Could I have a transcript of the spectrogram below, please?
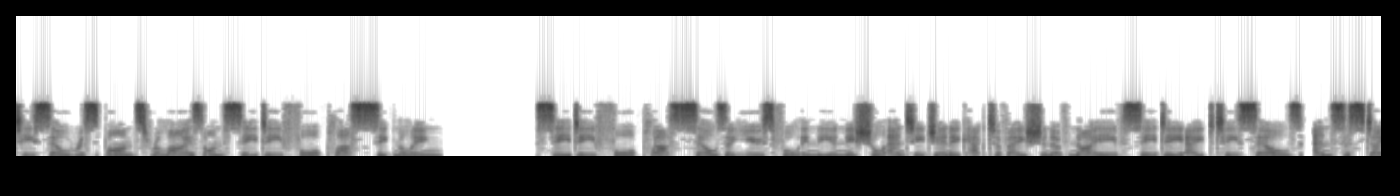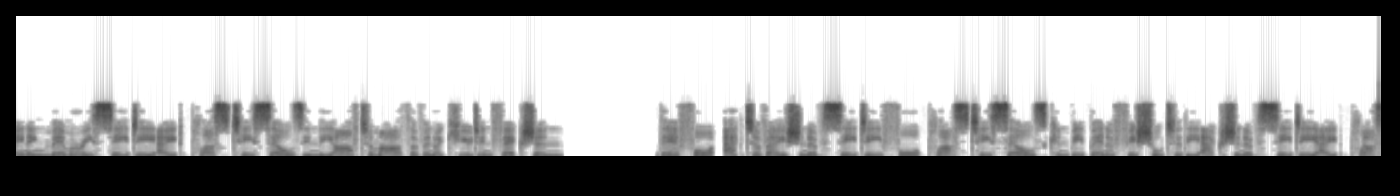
T-cell response relies on CD4 plus signaling. CD4 plus cells are useful in the initial antigenic activation of naive CD8 T cells, and sustaining memory CD8 plus T cells in the aftermath of an acute infection. Therefore, activation of CD4 plus T cells can be beneficial to the action of CD8 plus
